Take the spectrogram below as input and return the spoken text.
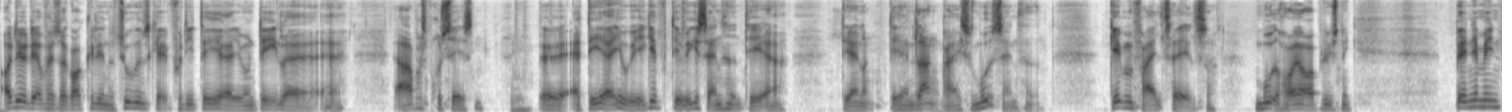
og det er jo derfor, jeg så godt kan lide naturvidenskab, fordi det er jo en del af, af, arbejdsprocessen. Mm. Øh, at det er jo ikke, det er jo ikke sandheden, det er, det, er en, det er en lang rejse mod sandheden. Gennem fejltagelser, mod højere oplysning. Benjamin,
